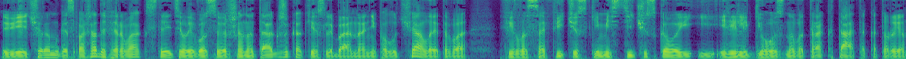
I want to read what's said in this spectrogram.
Вечером госпожа де Фервак встретила его совершенно так же, как если бы она не получала этого философически-мистического и религиозного трактата, который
